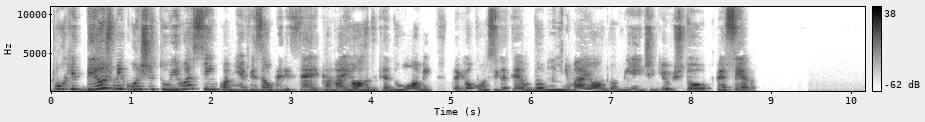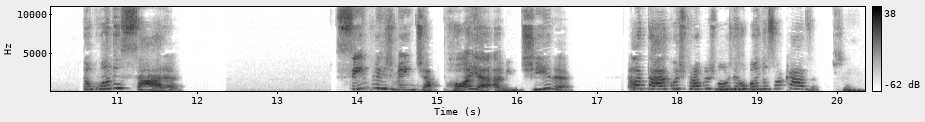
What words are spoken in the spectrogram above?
porque Deus me constituiu assim, com a minha visão periférica maior do que a do homem, para que eu consiga ter o domínio maior do ambiente em que eu estou. Perceba. Então, quando Sara simplesmente apoia a mentira, ela está com as próprias mãos derrubando a sua casa. Sim.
